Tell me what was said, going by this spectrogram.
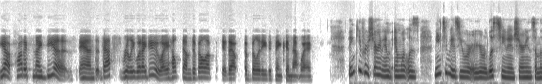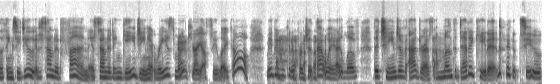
yeah, products and ideas. And that's really what I do. I help them develop that ability to think in that way. Thank you for sharing. And, and what was neat to me is you were you were listening and sharing some of the things you do. It sounded fun. It sounded engaging. It raised my it curiosity. Fun. Like, oh, maybe we could approach it that way. I love the change of address. A month dedicated to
